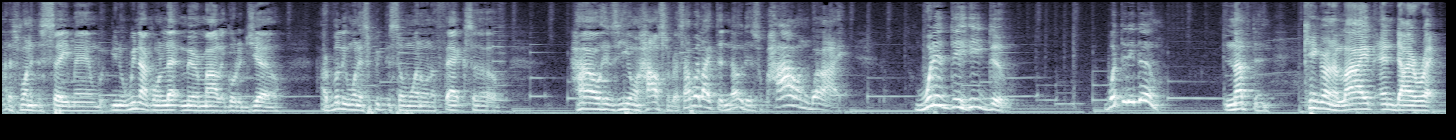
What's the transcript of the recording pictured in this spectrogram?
I just wanted to say, man, you know, we're not gonna let Mir Malik go to jail. I really want to speak to someone on the facts of how is he on house arrest. I would like to know this. How and why? What did he do? What did he do? Nothing. King Earner live and direct.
